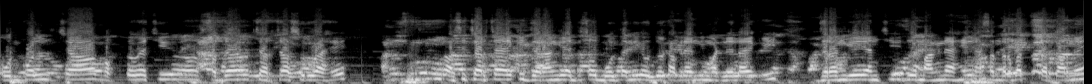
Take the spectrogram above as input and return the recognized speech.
फोन कॉलच्या वक्तव्याची सध्या चर्चा सुरू आहे. अशी चर्चा आहे की जरांगे यांच्यासोबत बोलताना उद्धव ठाकरे यांनी म्हटलेलं आहे की जरांगे यांची जे मागणी आहे या संदर्भात सरकारने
